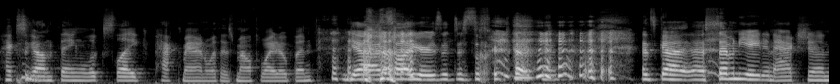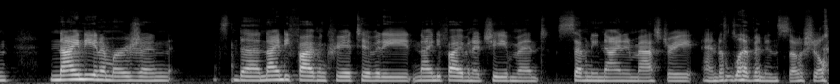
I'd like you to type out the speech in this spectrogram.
hexagon thing looks like Pac-Man with his mouth wide open. Yeah, I saw yours. It just looked like that. It's got uh, 78 in action, 90 in immersion, uh, 95 in creativity, 95 in achievement, 79 in mastery, and 11 in social.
